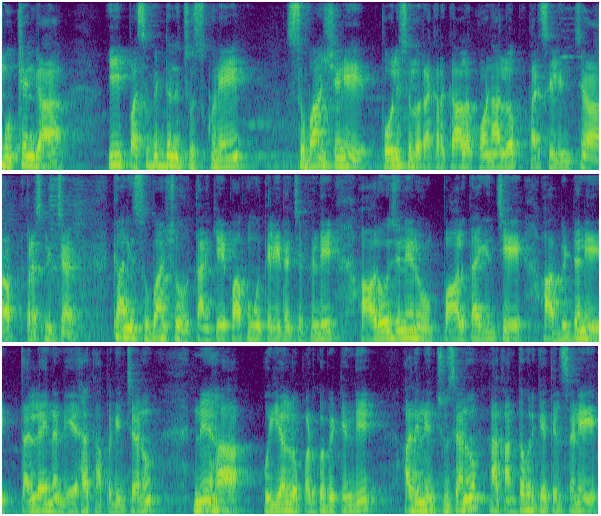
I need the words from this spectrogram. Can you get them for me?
ముఖ్యంగా ఈ పసిబిడ్డను చూసుకునే సుభాంషిని పోలీసులు రకరకాల కోణాల్లో పరిశీలించ ప్రశ్నించారు. కానీ సుభాంషు తనకే పాపమో తెలియదని చెప్పింది. ఆ రోజు నేను పాలు తాగించి ఆ బిడ్డని తల్లైన నేహకు అప్పగించాను. నేహ ఉయ్యాల్లో పడుకోబెట్టింది. అది నేను చూశాను. నాకు అంతవరకే తెలుసని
